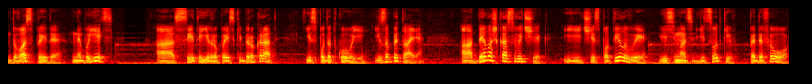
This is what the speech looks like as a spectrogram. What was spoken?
до вас прийде не боєць, а ситий європейський бюрократ із податкової і запитає: А де ваш касовий чек? І чи сплатили ви 18% ПДФО?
